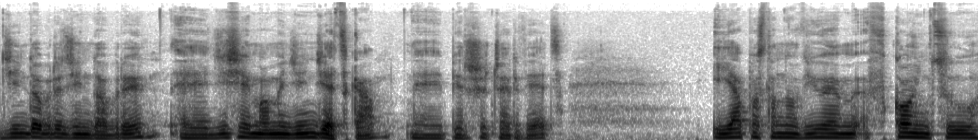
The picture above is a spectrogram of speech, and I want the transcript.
Dzień dobry, dzień dobry. E, Dzisiaj mamy Dzień Dziecka, e, 1 czerwiec. I ja postanowiłem w końcu,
